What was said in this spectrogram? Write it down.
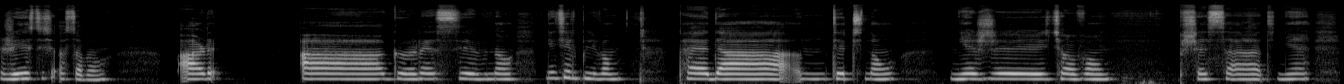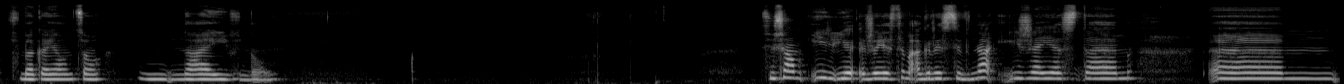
że jesteś osobą ar, agresywną, niecierpliwą, pedantyczną, nieżyciową, przesadnie wymagającą, naiwną. Słyszałam, i, że jestem agresywna i że jestem em,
